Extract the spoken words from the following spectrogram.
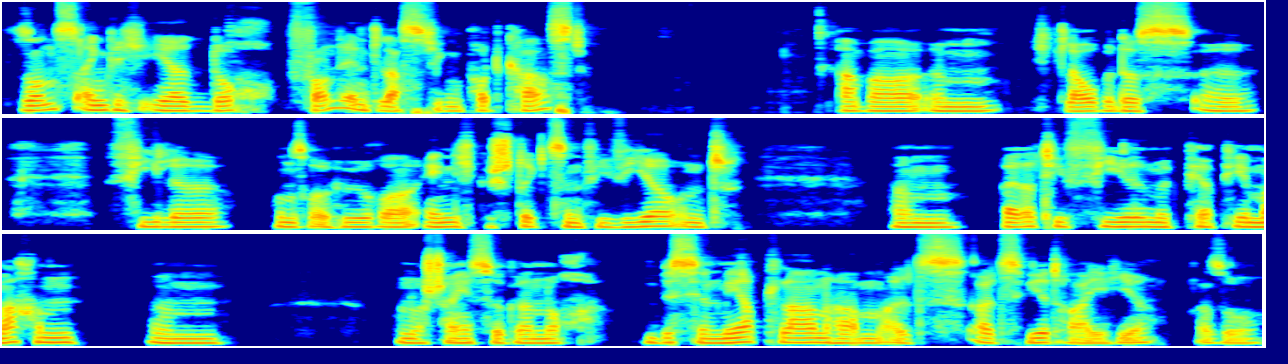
sonst eigentlich eher doch frontendlastigen Podcast. Aber ähm, ich glaube, dass äh, viele unserer Hörer ähnlich gestrickt sind wie wir und ähm, relativ viel mit PHP machen ähm, und wahrscheinlich sogar noch ein bisschen mehr Plan haben als, als wir drei hier. Also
